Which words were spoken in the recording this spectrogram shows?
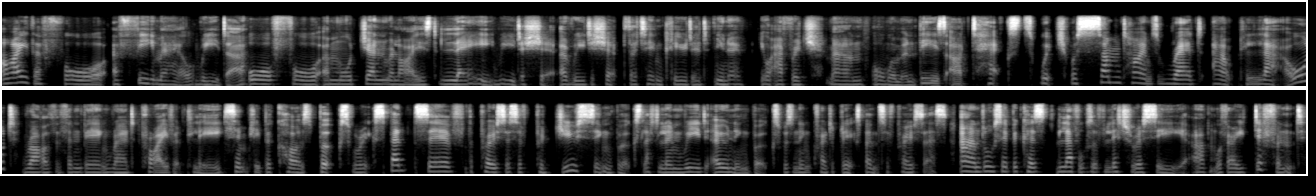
either for a female reader or for a more generalized lay readership, a readership that included, you know, your average man or woman. These are texts which were sometimes read out loud rather than being read privately, simply because books were expensive. The process of producing books, let alone read owning books, was an incredibly expensive process. And also because levels of literacy um, were very different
